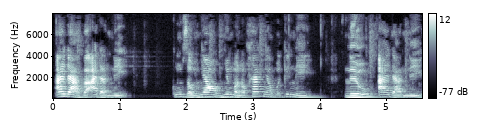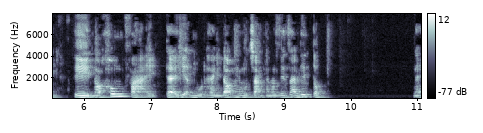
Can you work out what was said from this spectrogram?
Ai đà và ai đà ní cũng giống nhau nhưng mà nó khác nhau với cái ní. Nếu ai đà lý thì nó không phải thể hiện một hành động hay một trạng thái nó diễn ra liên tục. Đấy,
